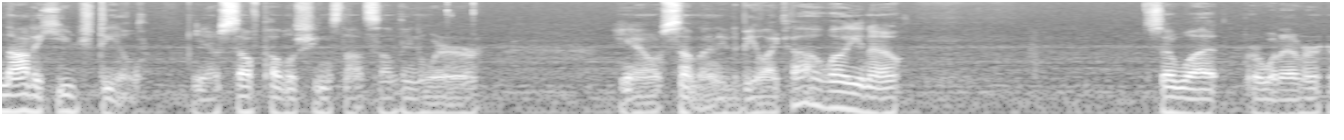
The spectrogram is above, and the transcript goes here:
not a huge deal. You know, self publishing is not something where, you know, something I need to be like, oh, well, you know, so what, or whatever.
